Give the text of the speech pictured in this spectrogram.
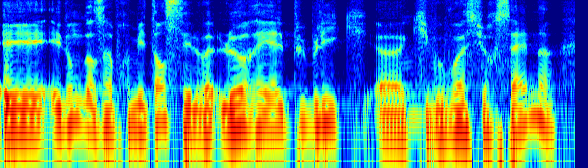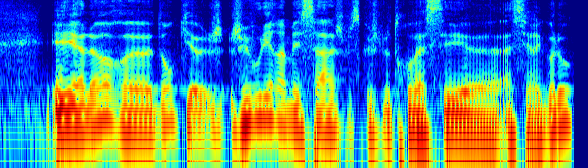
Et, et donc dans un premier temps, c'est le, le réel public euh, qui vous voit sur scène. Et alors, euh, donc, je vais vous lire un message parce que je le trouve assez euh, assez rigolo.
